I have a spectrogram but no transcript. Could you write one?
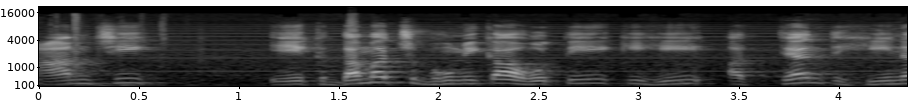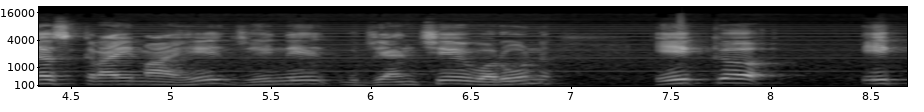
आमची एकदमच भूमिका होती की ही अत्यंत हीनस क्राईम आहे जेणे ज्यांचेवरून एक एक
